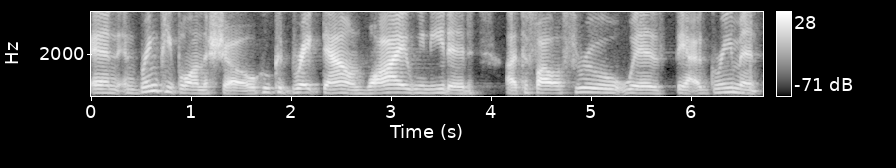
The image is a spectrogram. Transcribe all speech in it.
and, and bring people on the show who could break down why we needed uh, to follow through with the agreement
